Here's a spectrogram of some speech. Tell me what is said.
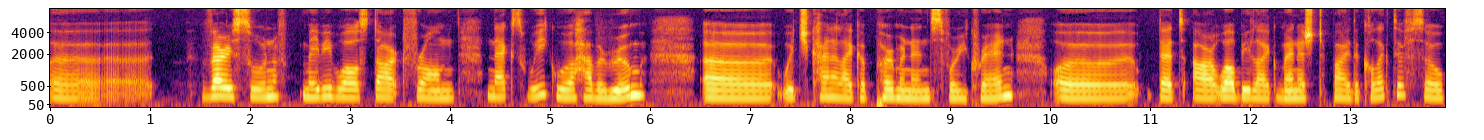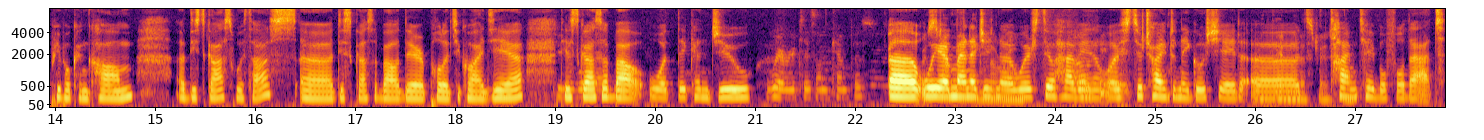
Uh, very soon, maybe we'll start from next week. We'll have a room, uh, which kind of like a permanence for Ukraine, uh, that are will be like managed by the collective, so people can come, uh, discuss with us, uh, discuss about their political idea, discuss about what they can do. Where it is on campus. Uh, we are managing. Uh, we're still having. Okay, we're still trying to negotiate a timetable for that.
